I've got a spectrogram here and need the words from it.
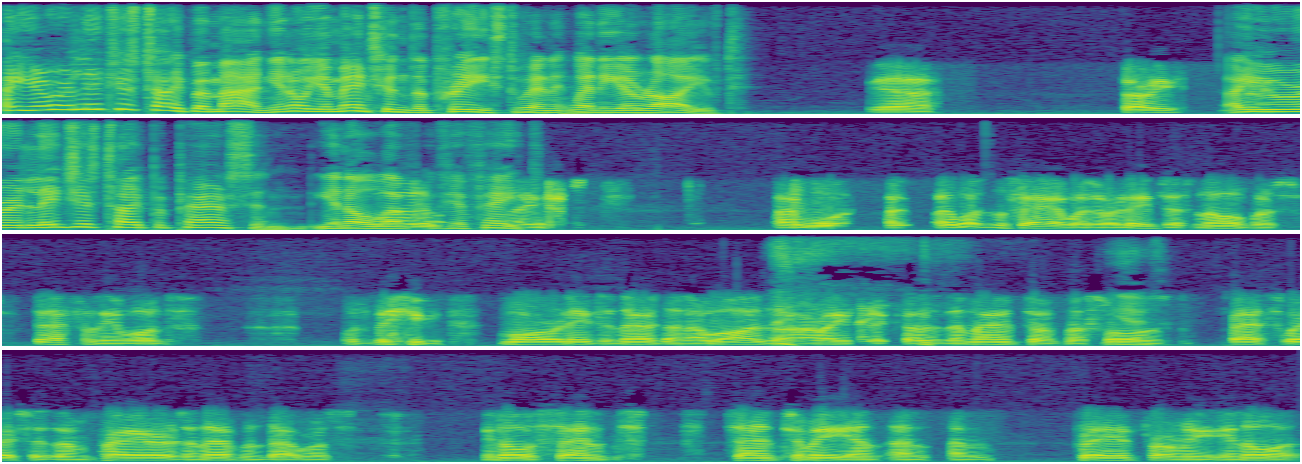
Are you a religious type of man? You know, you mentioned the priest when when he arrived. Yeah. Sorry. Are you a religious type of person? You know, well, of your faith. I, I, w- I, I wouldn't say I was religious, no, but definitely would would be more religious now than I was. All right, because the amount of I suppose best wishes and prayers and everything that was, you know, sent sent to me and and and prayed for me. You know,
